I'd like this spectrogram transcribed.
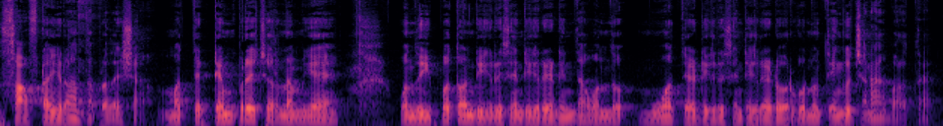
ಸಾಫ್ಟ್ ಆಗಿರೋಂಥ ಪ್ರದೇಶ. ಮತ್ತು ಟೆಂಪ್ರೇಚರ್ ನಮಗೆ ಒಂದು ಇಪ್ಪತ್ತೊಂದು ಡಿಗ್ರಿ ಸೆಂಟಿಗ್ರೇಡಿಂದ ಒಂದು ಮೂವತ್ತೆರಡು ಡಿಗ್ರಿ ಸೆಂಟಿಗ್ರೇಡ್ವರೆಗೂ ತೆಂಗು ಚೆನ್ನಾಗಿ ಬರುತ್ತೆ.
